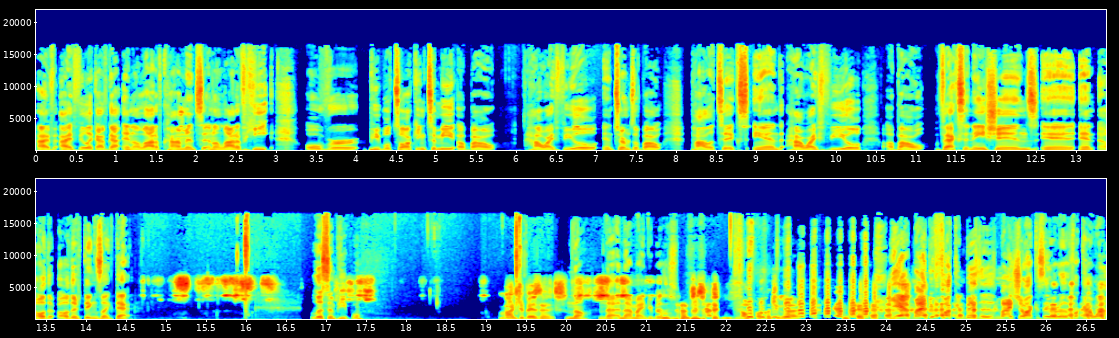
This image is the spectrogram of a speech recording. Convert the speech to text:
I've I feel like I've gotten a lot of comments and a lot of heat over people talking to me about how I feel in terms about politics and how I feel about vaccinations and and other other things like that. Listen, people. Mind your business. No, not, not mind your business. I'm fucking with you. Go yeah, mind your fucking business. It's my show. I can say whatever the fuck I want.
